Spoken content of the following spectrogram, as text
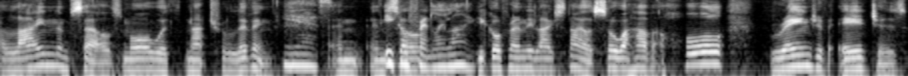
align themselves more with natural living. Yes. And, and Eco-friendly life. Eco-friendly lifestyles. So we'll have a whole range of ages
